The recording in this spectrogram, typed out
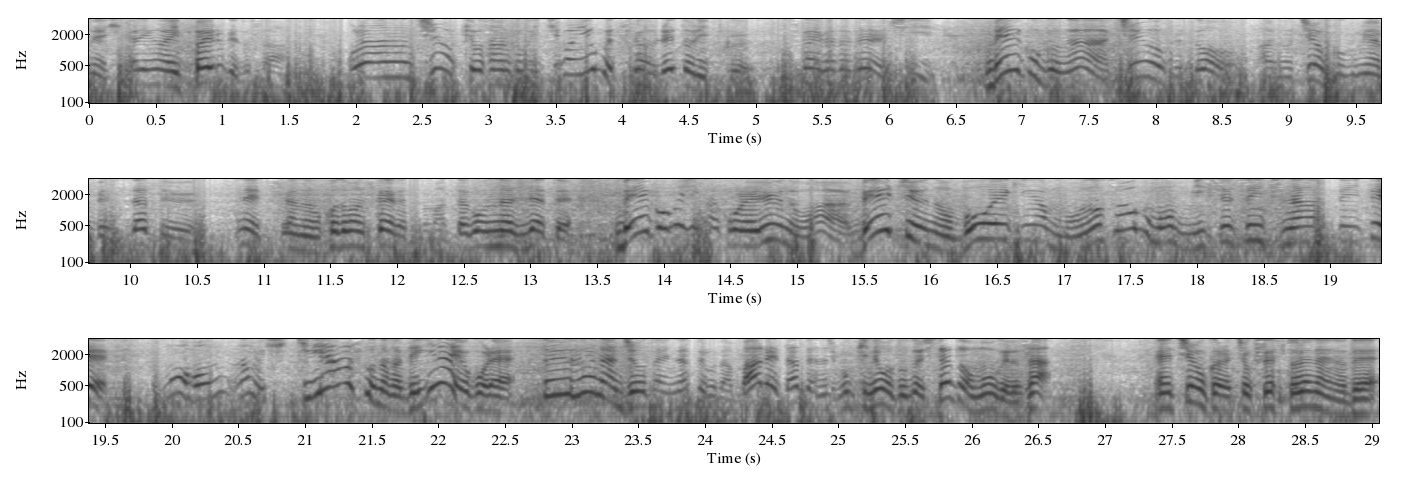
ね、左側いっぱいいるけどさこれはあの中国共産党が一番よく使うレトリック使い方であるし米国が中国とあの中国国民は別だという、ね、あの言葉の使い方と全く同じであって米国人がこれ言うのは米中の貿易がものすごくも密接につながっていてもうほんなも切り離すことなんかできないよこれ。という風な状態になってることはバレたって話僕昨日おとといしたと思うけどさ。え中国から直接取れないので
